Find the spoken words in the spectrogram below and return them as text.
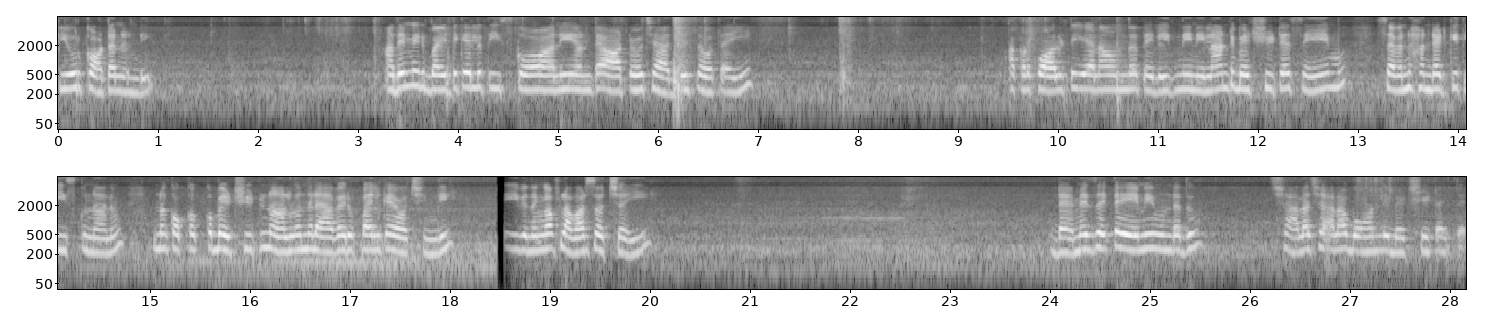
ప్యూర్ కాటన్ అండి. అదే మీరు బయటికి వెళ్ళి తీసుకోవాలి అంటే ఆటో ఛార్జెస్ అవుతాయి. అక్కడ క్వాలిటీ ఎలా ఉందో తెలియదు నేను ఇలాంటి బెడ్షీటే సేమ్ సెవెన్ హండ్రెడ్కి తీసుకున్నాను. నాకు ఒక్కొక్క బెడ్షీట్ నాలుగు వందల యాభై రూపాయలకే వచ్చింది. ఈ విధంగా ఫ్లవర్స్ వచ్చాయి. డ్యామేజ్ అయితే ఏమీ ఉండదు. చాలా చాలా బాగుంది బెడ్షీట్ అయితే.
